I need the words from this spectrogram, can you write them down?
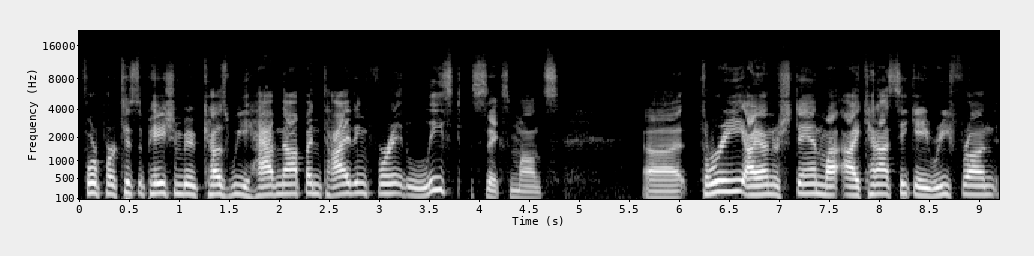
for participation because we have not been tithing for at least six months. Uh, three, I understand my I cannot seek a refund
